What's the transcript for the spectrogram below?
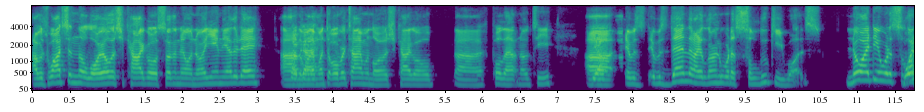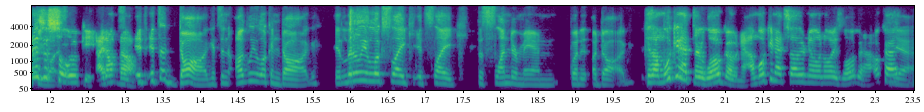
I was watching the Loyola Chicago Southern Illinois game the other day. Uh, The one Okay. that went to overtime when Loyola Chicago uh, pulled out an OT. Uh, It was it was then that I learned what a Saluki was. No idea what a Saluki What is a was. Saluki? I don't know. It, it's a dog. It's an ugly looking dog. It literally looks like it's like the Slender Man, but a dog. Because I'm looking at their logo now. I'm looking at Southern Illinois' logo now. Okay. Yeah,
